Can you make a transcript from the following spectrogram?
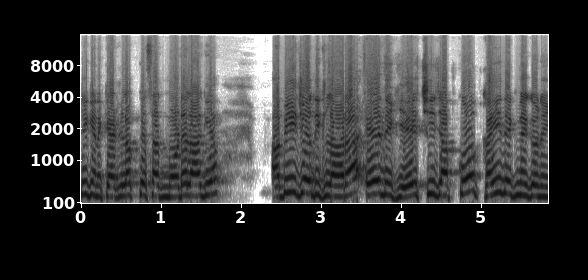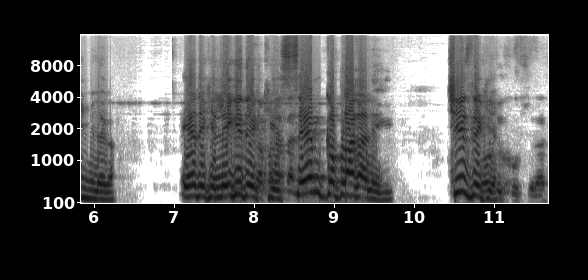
ठीक है ना? कैटलॉग के साथ मॉडल आ गया। अभी जो दिखला रहा ये देखिए ये चीज़ आपको कहीं देखने को नहीं मिलेगा। ये देखिए लेगी देखिए सेम कपड़ा का लेगी। चीज़ देखिए खूबसूरत।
